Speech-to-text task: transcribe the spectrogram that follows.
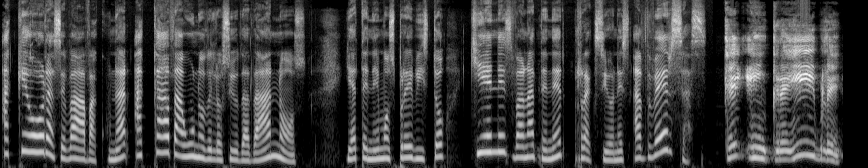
a qué hora se va a vacunar a cada uno de los ciudadanos. Ya tenemos previsto quiénes van a tener reacciones adversas. ¡Qué increíble!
